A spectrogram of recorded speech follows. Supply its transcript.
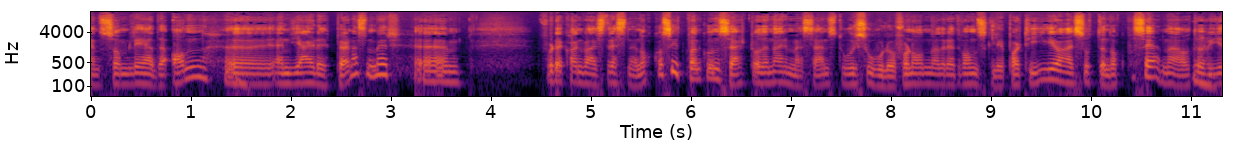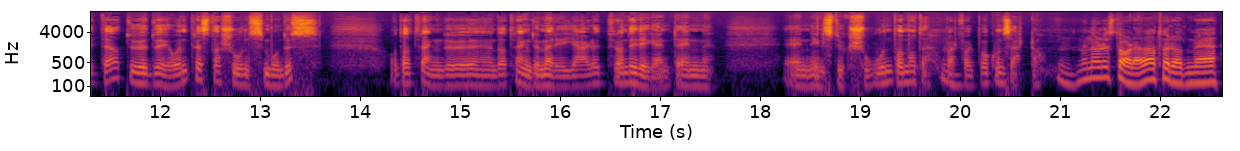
en som leder an. Eh, en hjelper, nesten mer. Eh, for det kan være stressende nok å sitte på en konsert, og det nærmer seg en stor solo for noen, eller et vanskelig parti. Og jeg har sittet nok på scenen og til å mm. vite at du, du, er jo en prestasjonsmodus. Og da trenger du, da trenger du mer hjelp fra en dirigent enn en instruksjon, på en måte. I hvert fall på konserter. Mm. Men når du står der, da, Torodd, med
